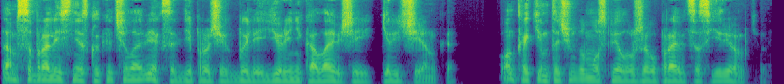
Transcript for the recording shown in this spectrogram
Там собрались несколько человек, среди прочих были Юрий Николаевич и Кириченко. Он каким-то чудом успел уже управиться с Еремкиной.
